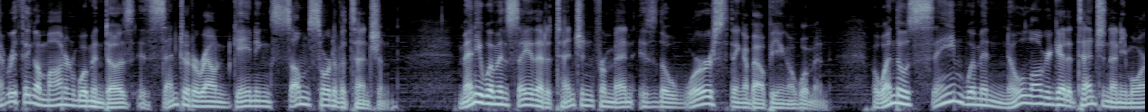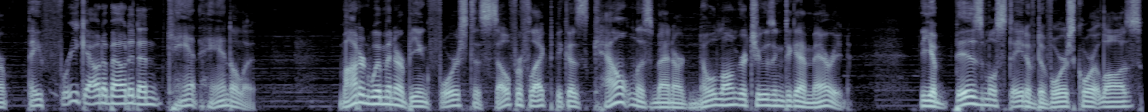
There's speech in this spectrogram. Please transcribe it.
everything a modern woman does is centered around gaining some sort of attention. Many women say that attention from men is the worst thing about being a woman. But when those same women no longer get attention anymore, they freak out about it and can't handle it. Modern women are being forced to self reflect because countless men are no longer choosing to get married. The abysmal state of divorce court laws,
